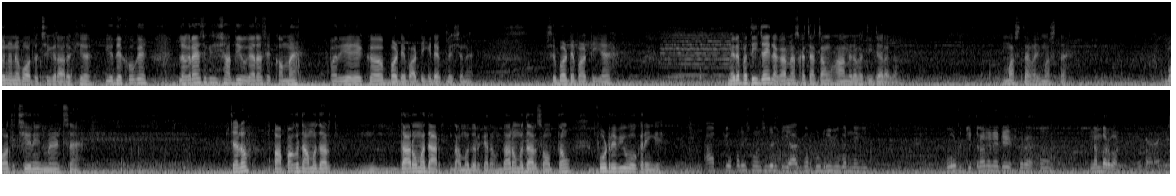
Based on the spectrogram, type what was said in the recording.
तो इन्होंने बहुत अच्छी करा रखी है। ये देखोगे, लग रहा है ऐसे किसी शादी वगैरह से कम है, पर ये एक बर्थडे पार्टी की डेकोरेशन है। इसे बर्थडे पार्टी है। मेरे भतीजा ही लगा, मैं उसका चाचा हूँ। हाँ मेरा भतीजा लगा। मस्त है भाई, मस्त है। बहुत अच्छी अरेंजमेंट्स हैं। चलो, पापा को दामोदार, दारोमदार, दामोदर कह रहा हूँ, दारोमदार सौंपता हूँ। फ़ूड रिव्यू वो करेंगे। आपके ऊपर रिस्पॉन्सिबिलिटी है आज का फ़ूड रिव्यू करने की। फ़ूड जितना मैंने टेस्ट करा है। नंबर वन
